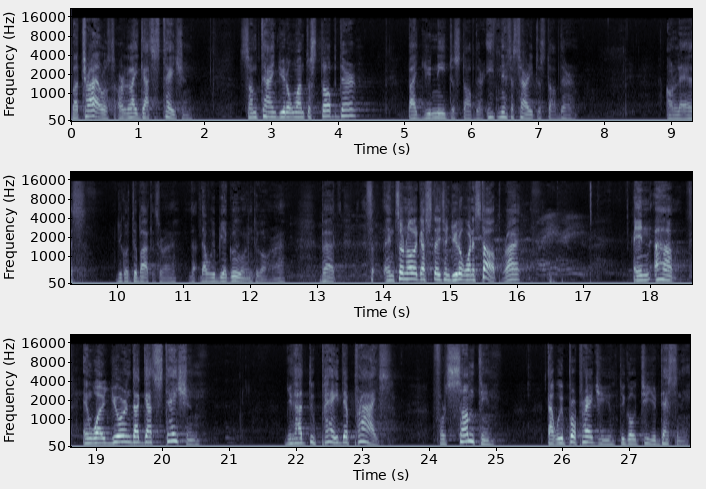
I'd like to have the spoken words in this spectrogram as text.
But trials are like gas station. Sometimes you don't want to stop there, but you need to stop there. It's necessary to stop there. Unless you go to Buc-ee's, right? That, that would be a good one to go, right? But in some other gas station, you don't want to stop, right? Right, right. And uh, and while you're in that gas station, you had to pay the price for something that will prepare you to go to your destiny.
